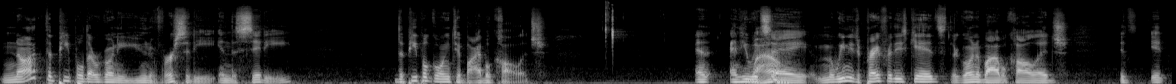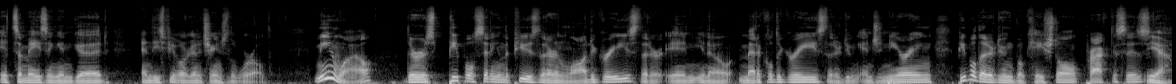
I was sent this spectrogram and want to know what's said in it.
not the people that were going to university in the city, the people going to Bible college. And and he would Wow. say, "We need to pray for these kids. They're going to Bible college. It's it, it's amazing and good, and these people are going to change the world." Meanwhile, there's people sitting in the pews that are in law degrees, that are in you know medical degrees, that are doing engineering, people that are doing vocational practices, Yeah.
